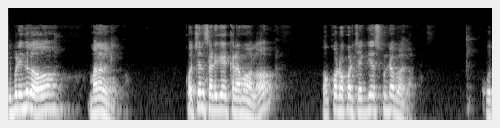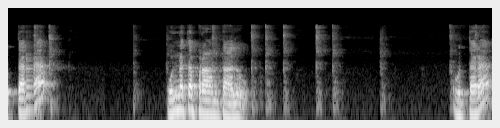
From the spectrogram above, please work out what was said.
ఇప్పుడు ఇందులో మనల్ని క్వశ్చన్స్ అడిగే క్రమంలో ఒక్కొక్కటి చెక్ చేసుకుంటే పోదాం ఉత్తర ఉన్నత ప్రాంతాలు. ఉత్తర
